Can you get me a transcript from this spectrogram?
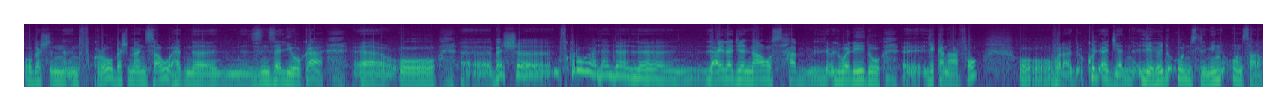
وباش نفكروا باش ما نساو هذا الزنزال اللي وقع وباش آه، آه، نفكروا على العائلة ديالنا والصحاب الوالد اللي كنعرفوا وفوالا كل اديان اليهود والمسلمين والنصارى.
